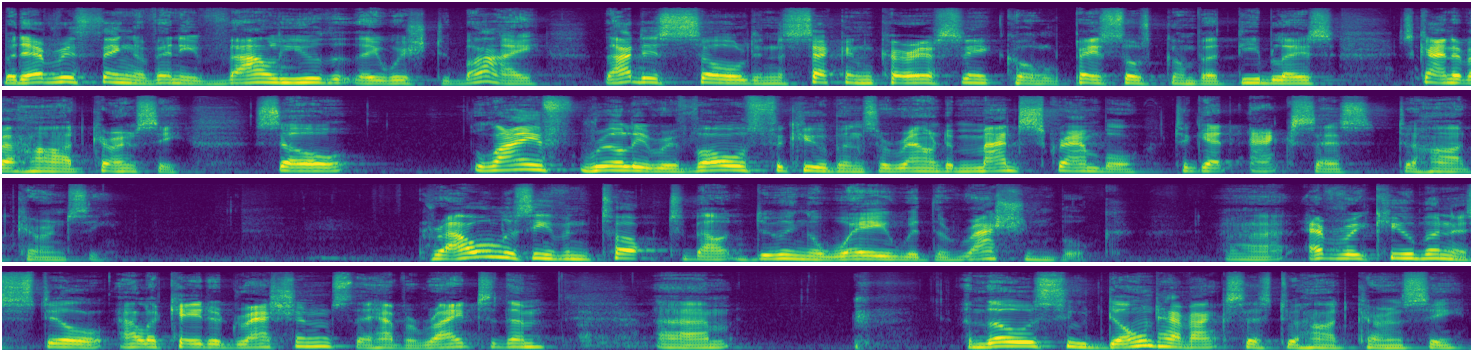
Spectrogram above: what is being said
But everything of any value that they wish to buy, that is sold in a second currency called pesos convertibles. It's kind of a hard currency. So life really revolves for Cubans around a mad scramble to get access to hard currency. Raul has even talked about doing away with the ration book. Uh, every Cuban is still allocated rations, they have a right to them. Um, and those who don't have access to hard currency,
